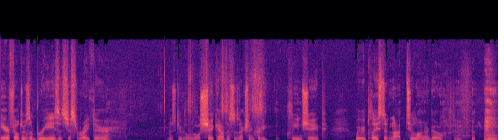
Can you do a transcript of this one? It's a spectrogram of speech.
the air filter is a breeze. It's just right there. Just give it a little shake out. This is actually in pretty clean shape. We replaced it not too long ago.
